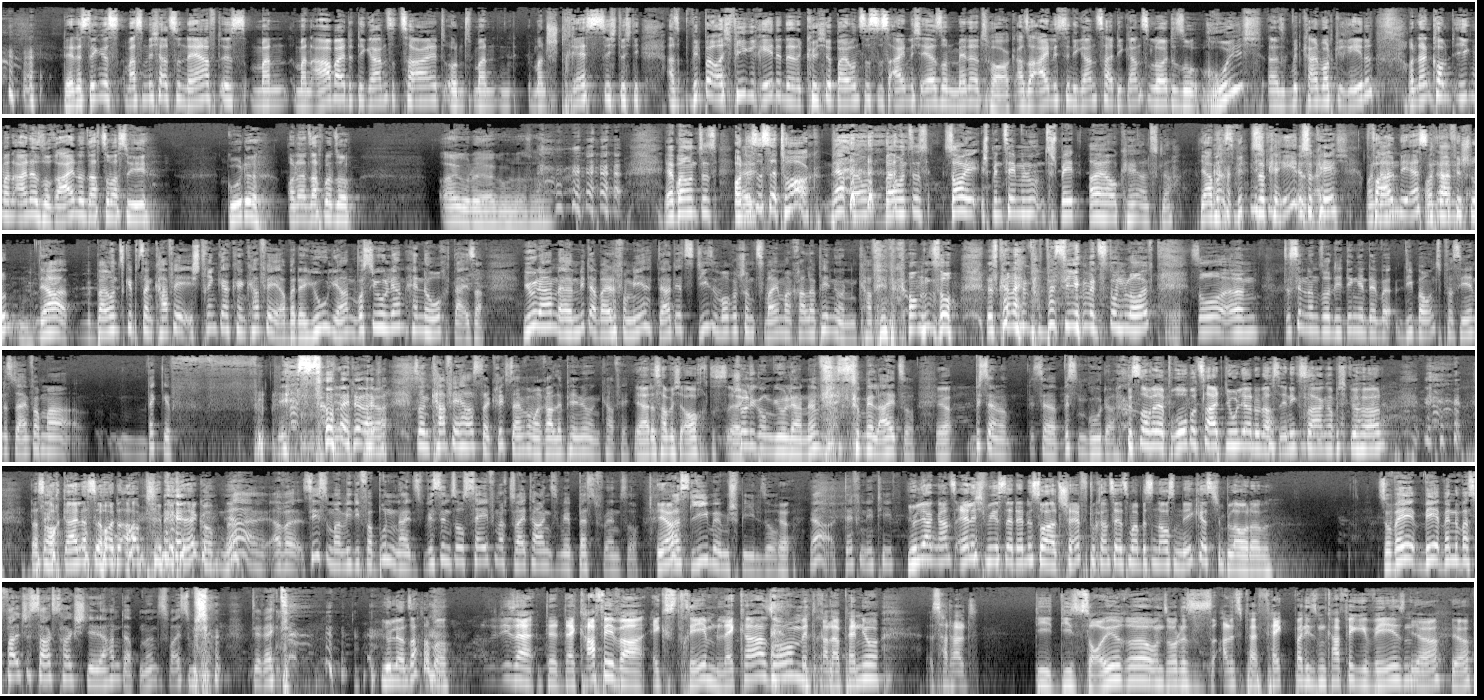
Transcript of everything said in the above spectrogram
Der, das Ding ist, was mich halt so nervt, ist, man, man arbeitet die ganze Zeit und man, man stresst sich durch die, also wird bei euch viel geredet in der Küche, bei uns ist es eigentlich eher so ein Männer-Talk. Also eigentlich sind die ganze Zeit die ganzen Leute so ruhig, also wird kein Wort geredet und dann kommt irgendwann einer so rein und sagt sowas wie, Gute, und dann sagt man so, ah, ja, gut. So. Ja, bei uns ist. Und äh, das ist der Talk. ja, bei, uns- bei uns ist, sorry, ich bin zehn Minuten zu spät. Ah ja, okay, alles klar. Ja, aber es wird nicht ist okay, geredet ist okay. eigentlich. Vor allem die ersten und drei, vier Stunden. Ja, bei uns gibt's dann Kaffee. Ich trinke ja keinen Kaffee, aber der Julian, wo ist Julian? Hände hoch, da ist er. Julian, äh, Mitarbeiter von mir, der hat jetzt diese Woche schon zweimal Jalapeno in den Kaffee bekommen. So, das kann einfach passieren, wenn's dumm läuft. So, ähm, das sind dann so die Dinge, die, bei uns passieren, dass du einfach mal bist. So, wenn du einfach so einen Kaffee hast, da kriegst du einfach mal Jalapeno in den Kaffee. Ja, das habe ich auch. Das, äh, Entschuldigung, Julian, ne? Es tut mir leid so. Ja. Bist ja noch, bist ja, bist ein guter. Bist noch in der Probezeit, Julian, du darfst eh nichts sagen, habe ich gehört. Das ist auch geil, dass er heute Abend hier mit herkommt, ne? Ja, aber siehst du mal, wie die Verbundenheit ist. Wir sind so safe, nach zwei Tagen sind wir Best Friends so. Ja? Da ist Liebe im Spiel so. Ja. Ja, definitiv. Julian, ganz ehrlich, wie ist der Dennis so als Chef? Du kannst ja jetzt mal ein bisschen aus dem Nähkästchen plaudern. So, we, we, wenn du was Falsches sagst, hack ich dir die Hand ab, ne? Das weißt du bestimmt direkt. Julian, sag doch mal. Also dieser, der, der Kaffee war extrem lecker, so mit Jalapeno. Es hat halt die, die Säure und so, das ist alles perfekt bei diesem Kaffee gewesen. Ja, ja.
